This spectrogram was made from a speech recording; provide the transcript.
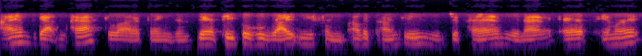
I have gotten past a lot of things. And there are people who write me from other countries, Japan, United Arab Emirates,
